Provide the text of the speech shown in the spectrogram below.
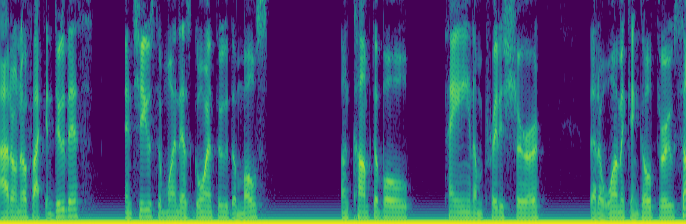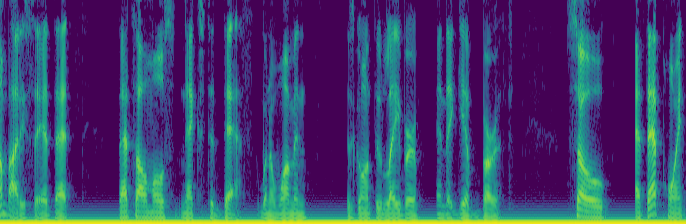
I don't know if I can do this. And she was the one that's going through the most uncomfortable pain, I'm pretty sure, that a woman can go through. Somebody said that that's almost next to death when a woman is going through labor and they give birth. So at that point,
